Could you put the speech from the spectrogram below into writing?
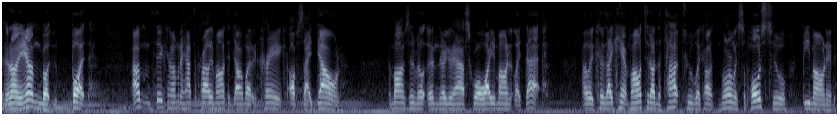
and I am, but but I'm thinking I'm gonna have to probably mount it down by the crank upside down and mom's in, and they're gonna ask, well, why you mount it like that? I like, cause I can't mount it on the top tube like I was normally supposed to be mounted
